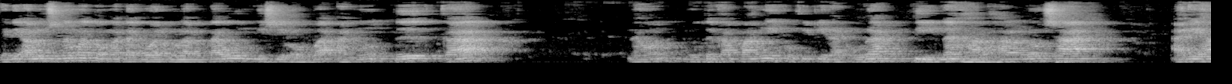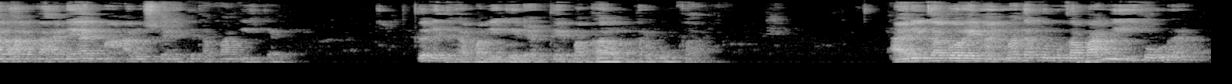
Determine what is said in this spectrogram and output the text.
jadi alus nama tong ngadaguan ulang tahun bisi loba anu teka naon? Anu teka pangi ku pikiran urang tina hal-hal dosa. Ari hal-hal kahadean mah alus keneh teka pangi kan keneh teka pangi ke bakal terbuka. Ari kagorengan mah kudu kapangi ku urang.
